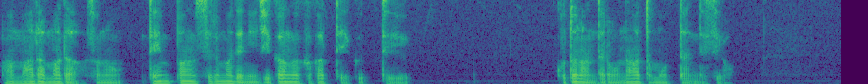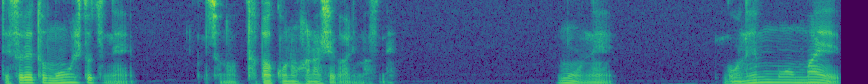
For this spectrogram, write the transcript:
まあ、まだまだその伝播するまでに時間がかかっていくっていうことなんだろうなと思ったんですよ。で、それともう一つね、そのタバコの話がありますね。もうね、5年も前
